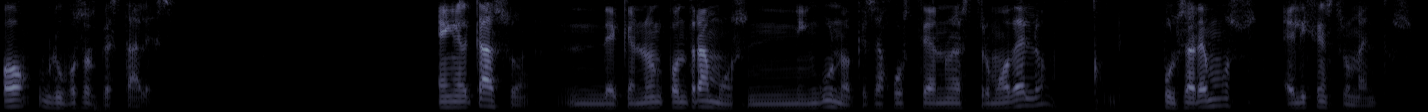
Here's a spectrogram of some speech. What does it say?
o grupos orquestales. En el caso de que no encontramos ninguno que se ajuste a nuestro modelo, pulsaremos Elige instrumentos.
